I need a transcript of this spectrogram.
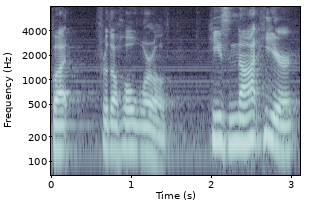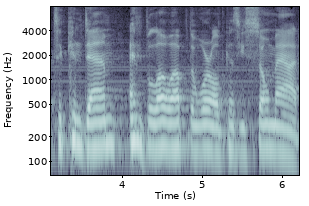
but for the whole world. He's not here to condemn and blow up the world because he's so mad.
